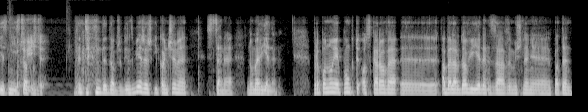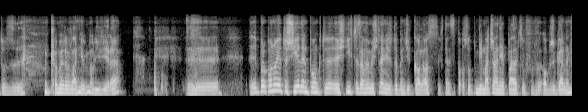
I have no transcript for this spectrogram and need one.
Jest nieistotne. Oczywiście. Dobrze, więc bierzesz i kończymy scenę numer jeden. Proponuję punkty Oscarowe y, Abelardowi, jeden za wymyślenie patentu z kamerowaniem Oliwiera. Y, y, proponuję też jeden punkt y, Śliwce za wymyślenie, że to będzie kolos. W ten sposób nie maczanie palców w obrzyganym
